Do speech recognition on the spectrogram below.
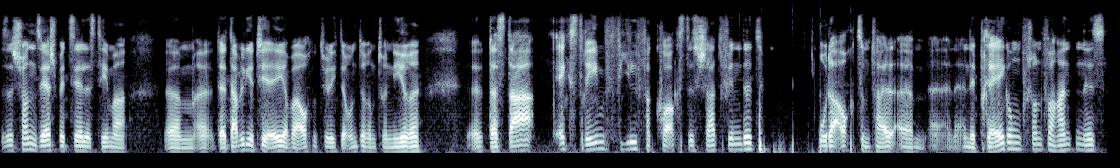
Das ist schon ein sehr spezielles Thema ähm, äh, der WTA, aber auch natürlich der unteren Turniere, äh, dass da extrem viel Verkorkstes stattfindet oder auch zum Teil ähm, eine Prägung schon vorhanden ist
